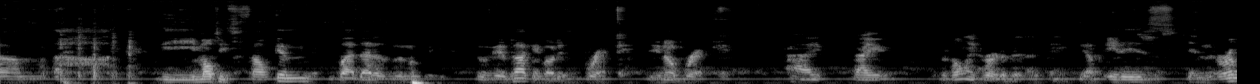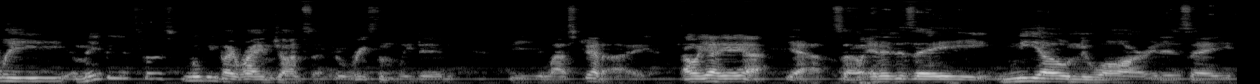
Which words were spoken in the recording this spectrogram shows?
um, the Maltese Falcon, but that isn't the movie. The movie I'm talking about is Brick. Do you know Brick? I I have only heard of it. I think. Yep. It is an early, maybe its first movie by Rian Johnson, who recently did The Last Jedi. Oh yeah, yeah, yeah. Yeah, so and it is a neo noir. It is a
